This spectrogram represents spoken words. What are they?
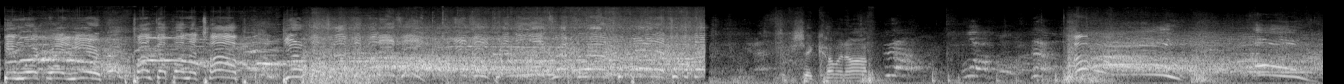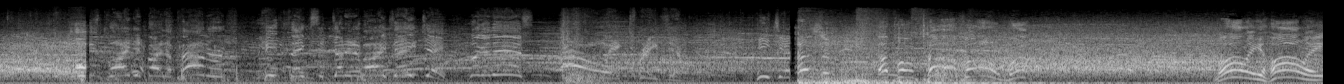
Teamwork right here. Punk up on the top. Beautiful drop kick, but Izzy! Izzy can the legs wrapped around Cabana to the neck. Ricochet coming off. He's up on top. Oh, Mo- Molly Holly.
